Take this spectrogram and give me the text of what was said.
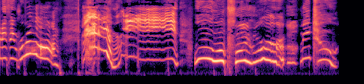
anything wrong. Oops, I hurt. Me too.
